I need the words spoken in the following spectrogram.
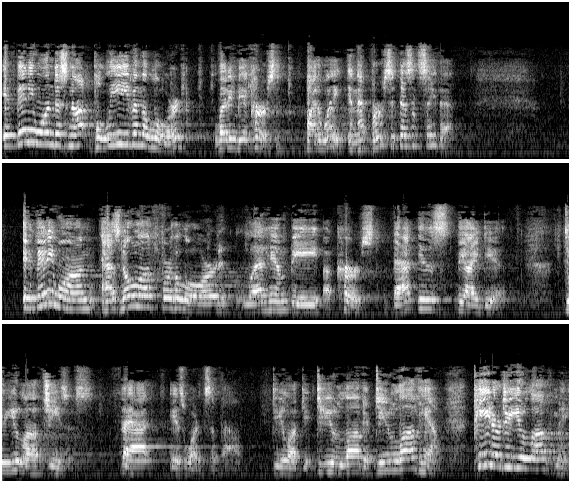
If anyone does not believe in the Lord, let him be accursed. By the way, in that verse, it doesn't say that. If anyone has no love for the Lord, let him be accursed. That is the idea. Do you love Jesus? That is what it's about. Do you love do you love him? Do you love him? Peter, do you love me?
